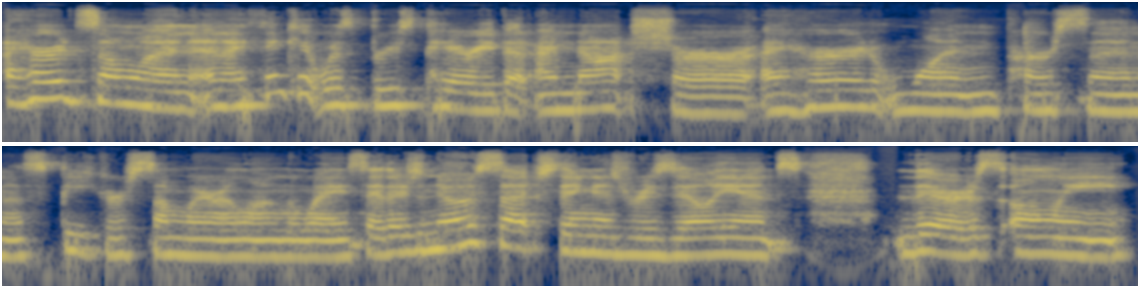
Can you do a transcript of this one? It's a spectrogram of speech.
I heard someone, and I think it was Bruce Perry, but I'm not sure. I heard one person, a speaker somewhere along the way, say there's no such thing as resilience, there's only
